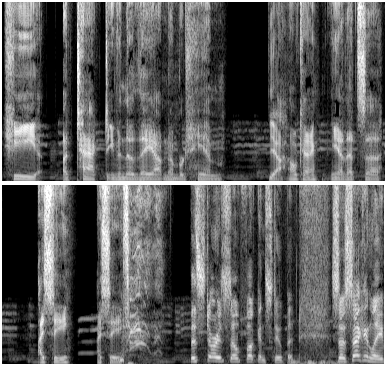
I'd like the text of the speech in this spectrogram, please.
he attacked even though they outnumbered him. Yeah. Okay, yeah, that's uh, I see, I see. this story is so fucking stupid. So, secondly,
